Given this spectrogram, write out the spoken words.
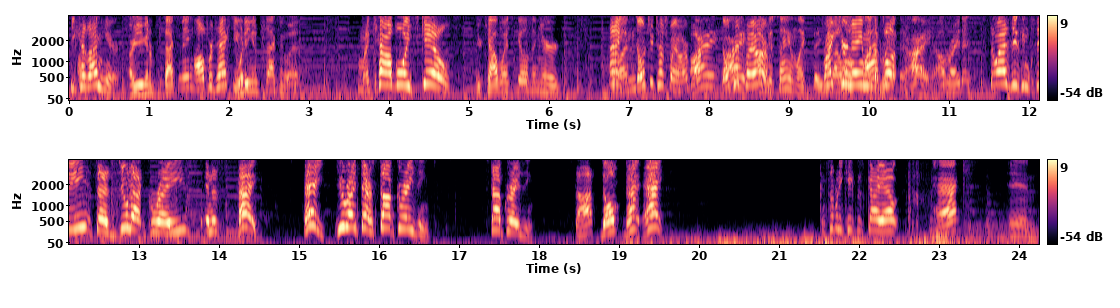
Because I'm here. Are you gonna protect me? I'll protect you. What are you gonna protect me with? My cowboy skills. Your cowboy skills and your Hey, don't you touch my arm. All right. Don't all touch right. my arm. I'm just saying, like, the, you Write got your name in the right book. there. All right, I'll write it. So as you can see, it says do not graze, and it's hey, hey, you right there, stop grazing, stop grazing, stop, don't, hey, hey. Can somebody kick this guy out? Pack in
